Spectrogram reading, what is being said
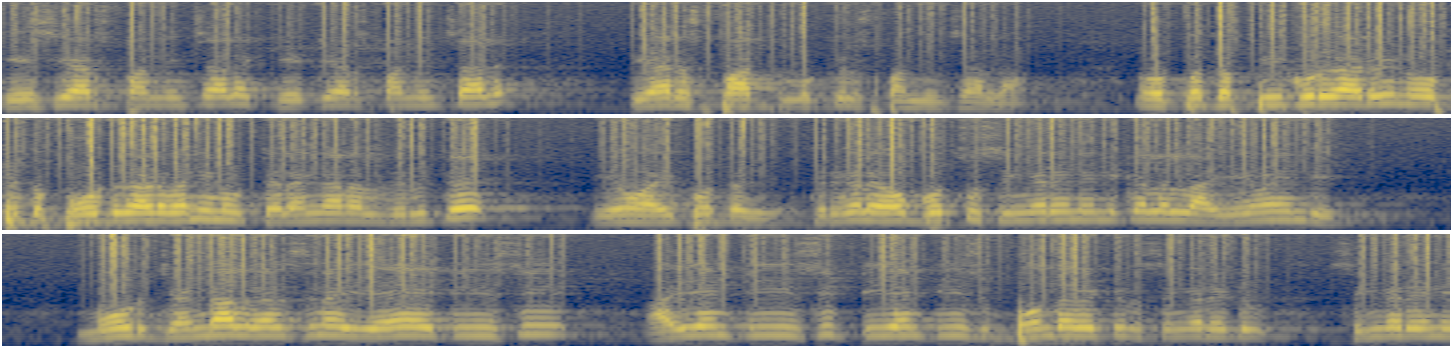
కేసీఆర్ స్పందించాలి కేటీఆర్ స్పందించాలి టీఆర్ఎస్ పార్టీ ముఖ్యులు స్పందించాలా? నువ్వు పెద్ద పీకుడు గాడివి నువ్వు పెద్ద పోటుగాడివని నువ్వు తెలంగాణలో తిరిగితే ఏమో అయిపోతుంది తిరగలేవు? బొత్తు సింగరేణి ఎన్నికలలో ఏమైంది? మూడు జెండాలు కలిసిన ఏఐటీసీ ఐఎన్టీసీ టీఎన్టీసీ బొందబెట్టి సింగరేణి సింగరేణి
